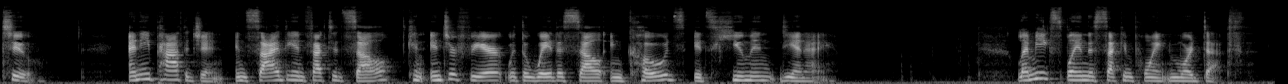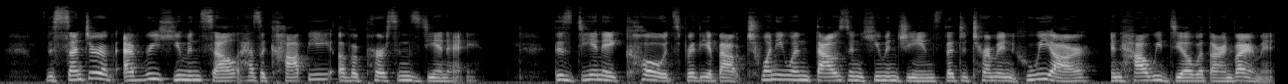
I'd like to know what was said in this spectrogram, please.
Two, any pathogen inside the infected cell can interfere with the way the cell encodes its human DNA. Let me explain the second point in more depth. The center of every human cell has a copy of a person's DNA. This DNA codes for the about 21,000 human genes that determine who we are and how we deal with our environment.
